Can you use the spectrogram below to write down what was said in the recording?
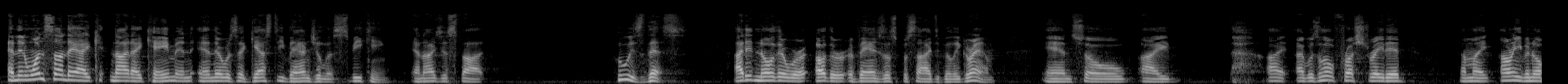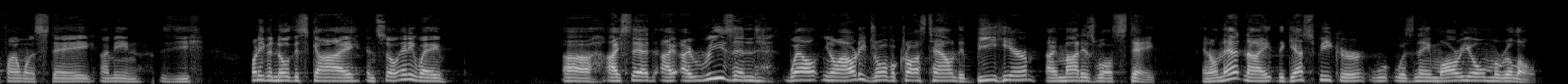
and then one Sunday I, night I came, and, and there was a guest evangelist speaking, and I just thought, who is this? I didn't know there were other evangelists besides Billy Graham. And so I, I, I was a little frustrated. I'm like, I don't even know if I want to stay. I mean, I don't even know this guy. And so, anyway, uh, I said, I, I, reasoned, well, you know, I already drove across town to be here. I might as well stay. And on that night, the guest speaker w- was named Mario Murillo.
